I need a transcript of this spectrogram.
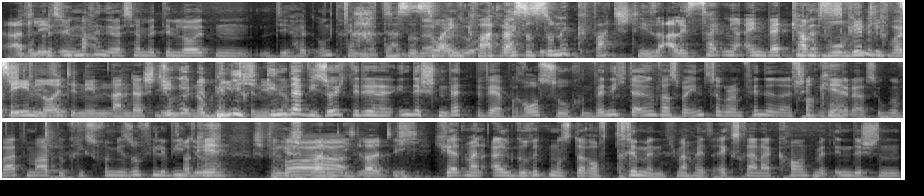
Athleten. deswegen machen die das ja mit den Leuten, die halt untrainiert Ach, das sind. Ist ne? so ein also Quatsch, das ist so eine Quatschthese, Alex. Zeig mir einen Wettkampf, wo wirklich zehn Leute nebeneinander stehen, Junge, die noch Bin ich Inder? Wie soll ich dir denn einen indischen Wettbewerb raussuchen? Wenn ich da irgendwas bei Instagram finde, dann schicke okay. ich dir das. Junge, warte mal ab, du kriegst von mir so viele Videos. Okay, ich bin Boah. gespannt. Ich, Leute, ich, ich werde meinen Algorithmus darauf trimmen. Ich mache mir jetzt extra einen Account mit indischen,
